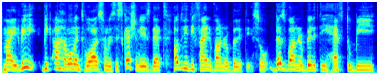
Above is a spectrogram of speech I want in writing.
my really big aha moment was from this discussion is that how do we define vulnerability? So does vulnerability have to be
